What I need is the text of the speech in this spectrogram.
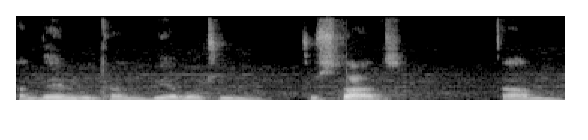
and then we can be able to, to start um,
